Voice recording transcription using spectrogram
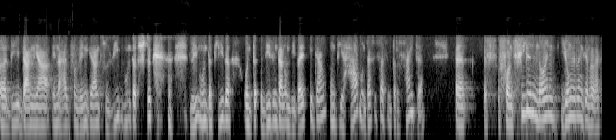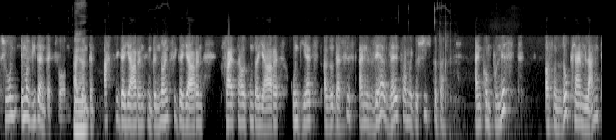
äh, die dann ja innerhalb von wenigen Jahren zu 700 Stück, 700 Lieder und die sind dann um die Welt gegangen und die haben, und das ist das Interessante, äh, von vielen neuen, jüngeren Generationen immer wieder entdeckt worden. Also ja. in den 80er Jahren, in den 90er Jahren, 2000er Jahre und jetzt. Also das ist eine sehr seltsame Geschichte, dass ein Komponist aus einem so kleinen Land,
